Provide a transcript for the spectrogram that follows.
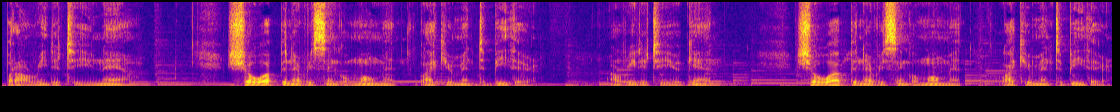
but I'll read it to you now. Show up in every single moment like you're meant to be there. I'll read it to you again. Show up in every single moment like you're meant to be there.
